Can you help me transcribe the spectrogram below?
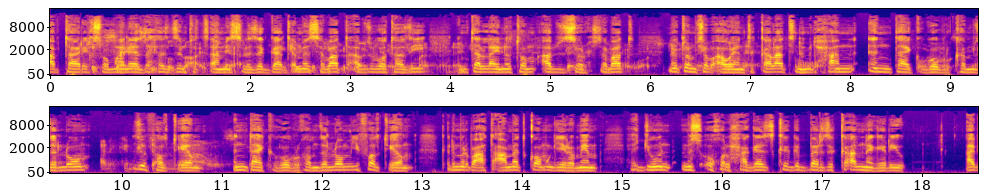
ኣብ ታሪኽ ሶማልያ ዘሕዝን ፍጻሜ ስለ ዘጋጠመ ሰባት ኣብዚ ቦታ እዚ እንተላይ ነቶም ኣብዚ ዝሰርሑ ሰባት ነቶም ሰብኣውያን ትካላት ንምድሓን እንታይ ክገብሩ ከም ዘለዎም ዝፈልጡ እዮም እንታይ ክገብሩ ከም ዘለዎም ይፈልጡ እዮም ቅድሚ ኣርባዕተ ዓመት ከምኡ ገይሮም እዮም ሕጂ እውን ምስ እኹል ሓገዝ ክግበር ዝከኣል ነገር እዩ ኣብ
